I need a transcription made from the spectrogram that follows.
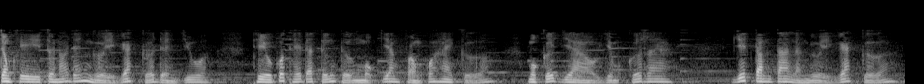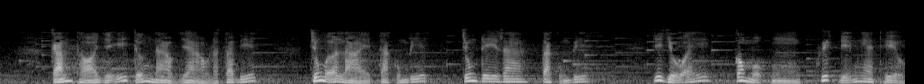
Trong khi tôi nói đến người gác cửa đền vua, Thiều có thể đã tưởng tượng một gian phòng có hai cửa, một cửa vào và một cửa ra. Với tâm ta là người gác cửa, cảm thọ về ý tưởng nào vào là ta biết, chúng ở lại ta cũng biết, chúng đi ra ta cũng biết. Ví dụ ấy có một khuyết điểm nghe Thiều,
